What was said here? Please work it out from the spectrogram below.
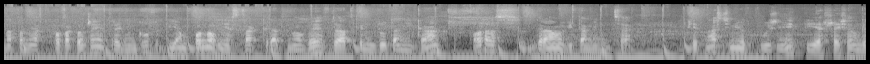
Natomiast po zakończeniu treningu wypijam ponownie stack kreatynowy z dodatkiem glutanika oraz gram witaminy C. 15 minut później piję 60 g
